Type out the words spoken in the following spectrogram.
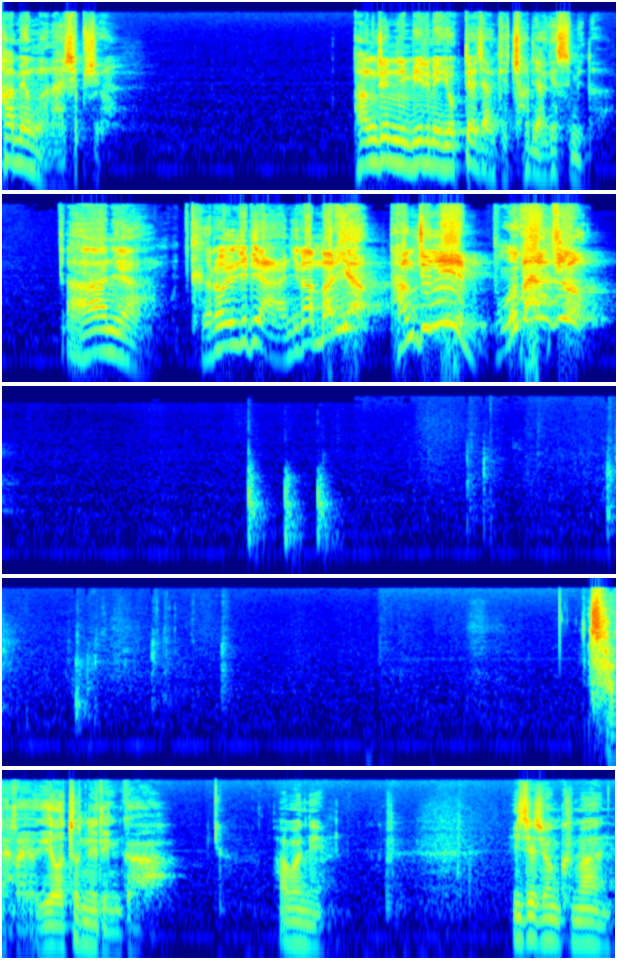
하명만 하십시오. 방주님 이름에 욕되지 않게 처리하겠습니다. 아니야, 그럴 일이 아니란 말이야. 방주님! 부방주! 자네가 여기 어떤 일인가? 아버님, 이제 전 그만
